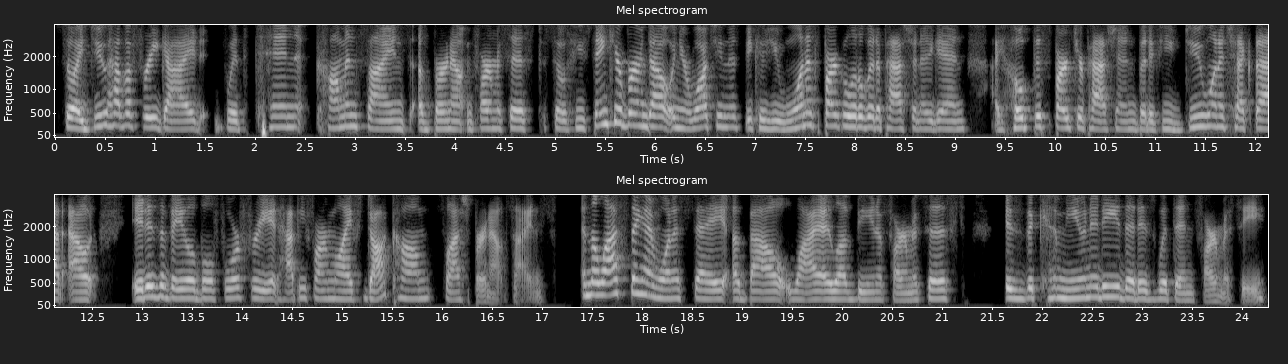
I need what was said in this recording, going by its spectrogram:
So I do have a free guide with 10 common signs of burnout in pharmacists. So if you think you're burned out when you're watching this because you want to spark a little bit of passion again, I hope this sparked your passion. But if you do want to check that out, it is available for free at happypharmlife.com slash burnout signs. And the last thing I want to say about why I love being a pharmacist is the community that is within pharmacy.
